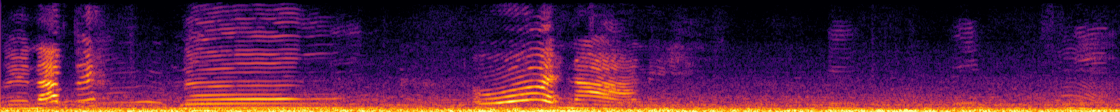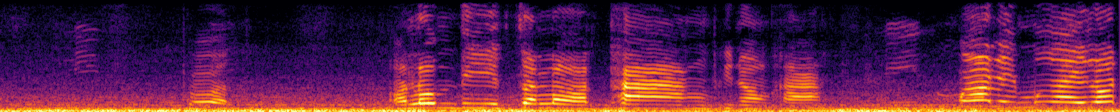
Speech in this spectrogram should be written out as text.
เนี่ยนับดิหนึ่งโอ้ยหน้านี่อืมเพื่อนอารมณ์ดีตลอดทางพี่น้องคะไม่ได้เมื่อยรถ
